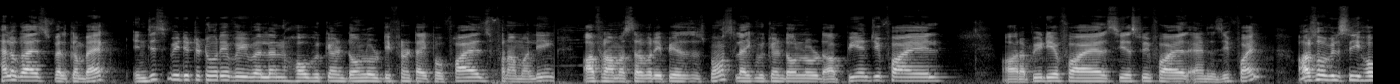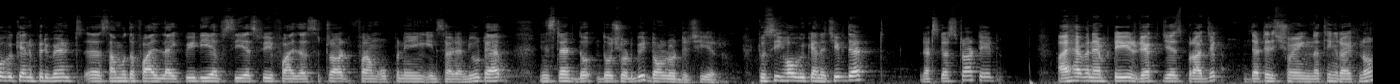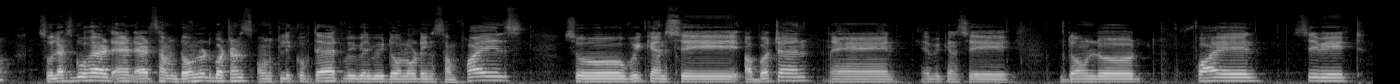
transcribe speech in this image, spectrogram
hello guys welcome back. In this video tutorial we will learn how we can download different type of files from a link or from a server api response. Like we can download a png file or a pdf file csv file and the zip file. Also we'll see how we can prevent uh, some of the files like pdf csv files etc from opening inside a new tab. Instead th those should be downloaded here. To see how we can achieve that let's get started. I have an empty react.js project that is showing nothing right now. So let's go ahead and add some download buttons. On click of that we will be downloading some files. So we can say a button and here we can say download file save it.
